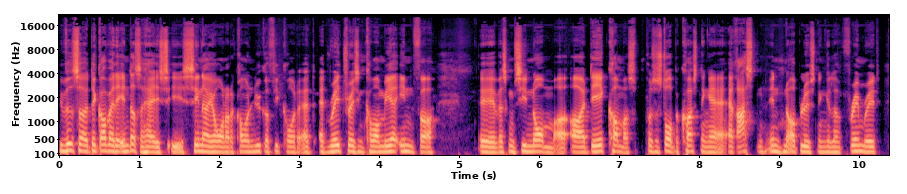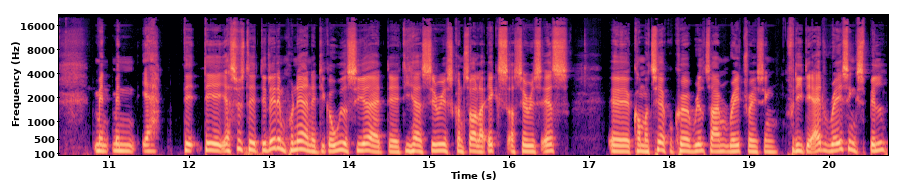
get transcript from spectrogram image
Vi ved så, det kan godt være, det ændrer sig her i, i senere i år, når der kommer nye grafikkort, at, at raytracing kommer mere ind for, øh, hvad skal man sige, normen, og, og at det ikke kommer på så stor bekostning af, af resten, enten opløsning eller framerate. Men, men ja, det, det, jeg synes, det, det er lidt imponerende, at de går ud og siger, at øh, de her Series konsoller X og Series S, øh, kommer til at kunne køre real-time ray tracing, fordi det er et racing-spil,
